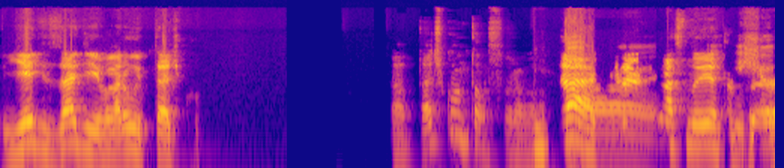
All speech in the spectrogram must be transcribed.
Едет сзади и ворует тачку. А, тачку он там своровал? Да, А, красный этот. Еще, э,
